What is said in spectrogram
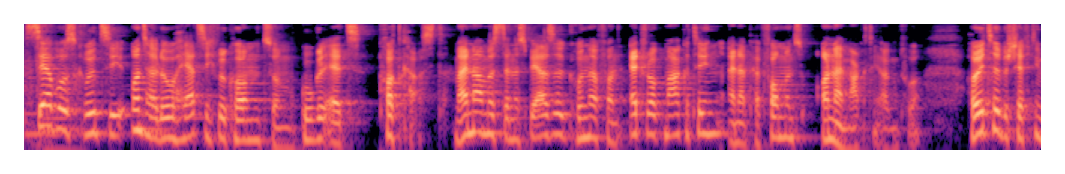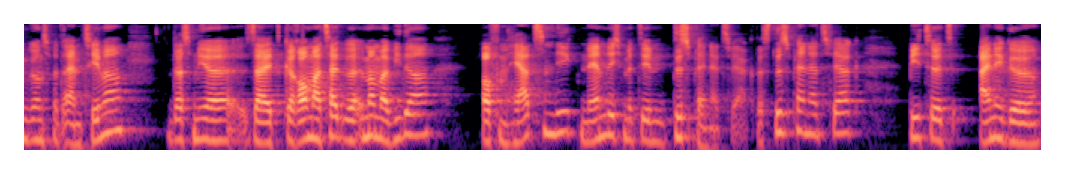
Servus, Grüezi und hallo, herzlich willkommen zum Google Ads Podcast. Mein Name ist Dennis Berse, Gründer von AdRock Marketing, einer Performance Online Marketing Agentur. Heute beschäftigen wir uns mit einem Thema, das mir seit geraumer Zeit oder immer mal wieder auf dem Herzen liegt, nämlich mit dem Display-Netzwerk. Das Display-Netzwerk bietet einige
